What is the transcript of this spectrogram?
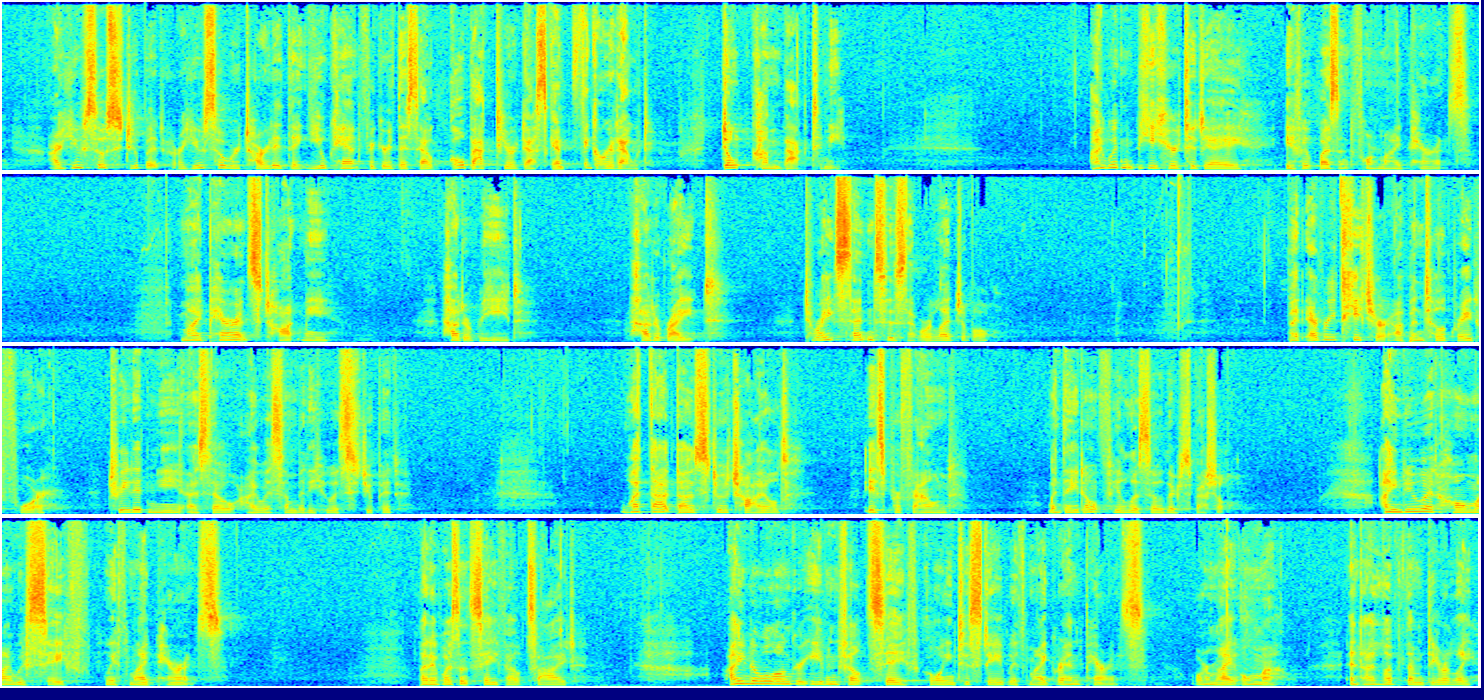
Are you so stupid? Are you so retarded that you can't figure this out? Go back to your desk and figure it out. Don't come back to me. I wouldn't be here today if it wasn't for my parents. My parents taught me how to read, how to write, to write sentences that were legible. But every teacher up until grade four treated me as though I was somebody who was stupid. What that does to a child is profound when they don't feel as though they're special. I knew at home I was safe with my parents, but I wasn't safe outside. I no longer even felt safe going to stay with my grandparents or my Oma, and I loved them dearly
